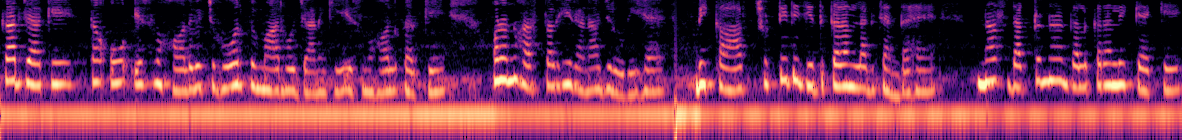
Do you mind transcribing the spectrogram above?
ਘਰ ਜਾ ਕੇ ਤਾਂ ਉਹ ਇਸ ਮਾਹੌਲ ਵਿੱਚ ਹੋਰ ਬਿਮਾਰ ਹੋ ਜਾਣਗੇ, ਇਸ ਮਾਹੌਲ ਕਰਕੇ। ਉਹਨਾਂ ਨੂੰ ਹਸਪਤਾਲ ਹੀ ਰਹਿਣਾ ਜ਼ਰੂਰੀ ਹੈ। ਵਿਕਾਸ ਛੁੱਟੀ ਦੀ ਜਿੱਦ ਕਰਨ ਲੱਗ ਜਾਂਦਾ ਹੈ। ਨਰਸ ਡਾਕਟਰ ਨਾਲ ਗੱਲ ਕਰਨ ਲਈ ਕਹਿ ਕੇ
